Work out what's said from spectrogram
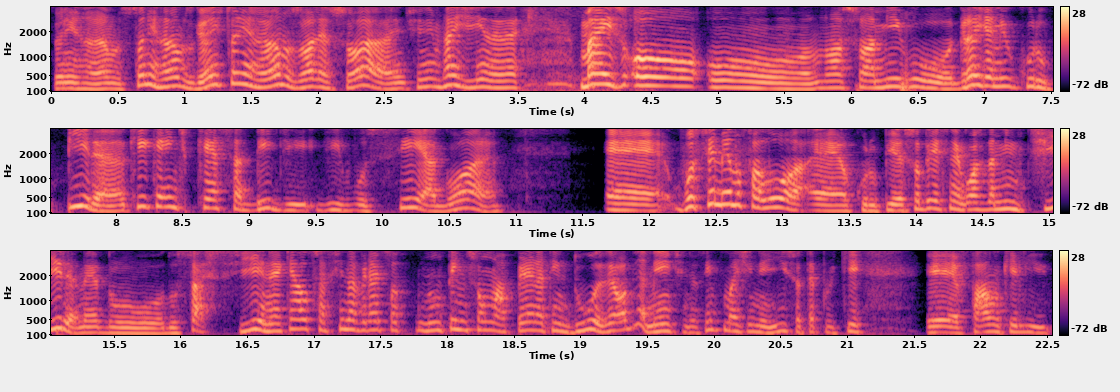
Tony Ramos. Tony Ramos, grande Tony Ramos, olha só, a gente não imagina, né? Mas o, o nosso amigo, grande amigo Curupira, o que, que a gente quer saber de, de você agora? É, você mesmo falou, é, Curupira, sobre esse negócio da mentira, né? Do, do Saci, né? Que ah, o Saci, na verdade, só, não tem só uma perna, tem duas. É, obviamente, né? Eu sempre imaginei isso, até porque é, falam que ele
